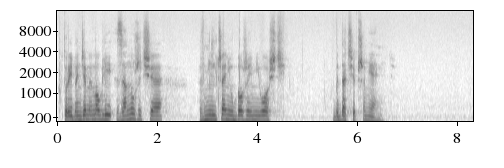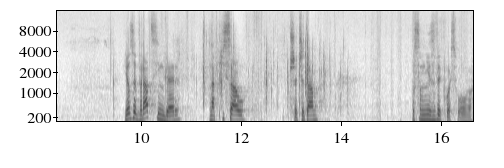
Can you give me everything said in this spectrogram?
w której będziemy mogli zanurzyć się w milczeniu Bożej miłości, by dać się przemienić. Józef Ratzinger napisał, przeczytam, to są niezwykłe słowa.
